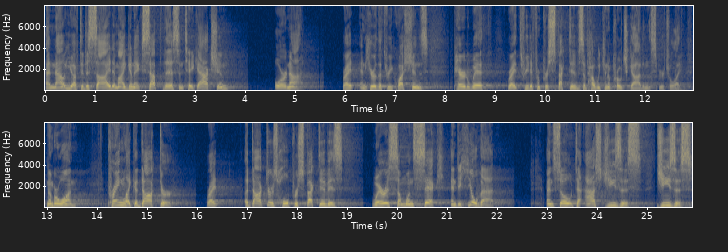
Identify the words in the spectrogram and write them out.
and now you have to decide am I going to accept this and take action or not? Right? And here are the three questions paired with, right, three different perspectives of how we can approach God in the spiritual life. Number one, praying like a doctor, right? A doctor's whole perspective is where is someone sick and to heal that. And so to ask Jesus, Jesus,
